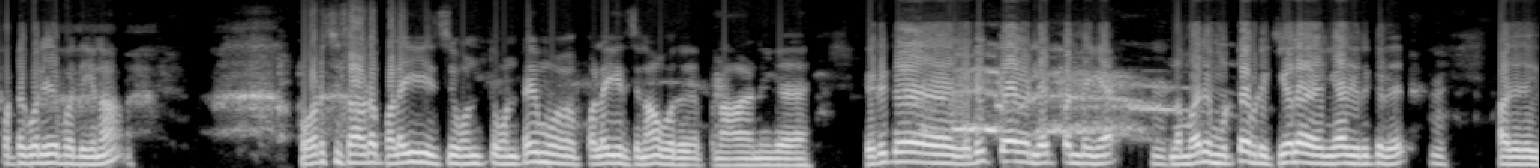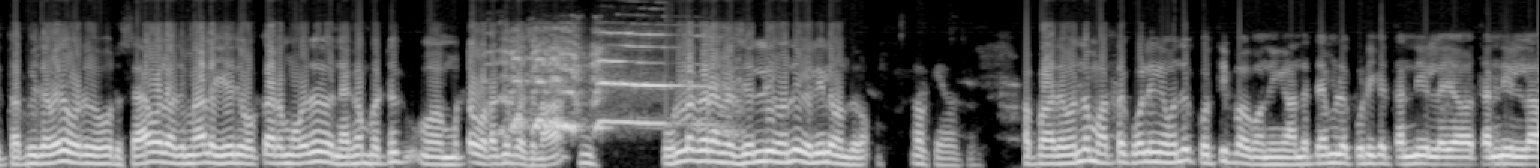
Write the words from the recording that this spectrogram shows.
பட்ட கோழியே பார்த்தீங்கன்னா உடைச்சு சாப்பிட பழகிடுச்சு ஒன் ஒன் டைம் பழகிருச்சுன்னா ஒரு இப்போ நான் நீங்க எடுக்க எடுக்க லேட் பண்ணீங்க. இந்த மாதிரி முட்டை அப்படி கீழே எங்கேயாவது இருக்குது. அது தப்பி தவிர ஒரு ஒரு சேவல் அது மேலே ஏறி உட்காரும் போது நெகம்பட்டு முட்டை உடஞ்சு போச்சுன்னா ம். உள்ள இருக்கிற அந்த ஜெல்லி வந்து வெளியில வந்துடும் ஓகே ஓகே அப்ப அதை வந்து மற்ற கோழிங்க வந்து கொத்தி பார்க்கும் நீங்க அந்த டைம்ல குடிக்க தண்ணி இல்லையோ தண்ணி இல்ல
